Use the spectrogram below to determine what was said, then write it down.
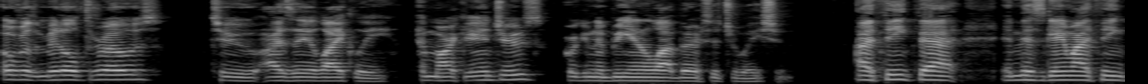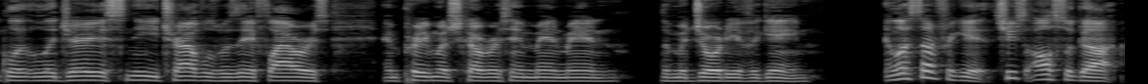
over the middle throws to Isaiah Likely and Mark Andrews, we're going to be in a lot better situation. I think that in this game, I think L'Jarius Sneed travels with Zay Flowers and pretty much covers him man man the majority of the game. And let's not forget, Chiefs also got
